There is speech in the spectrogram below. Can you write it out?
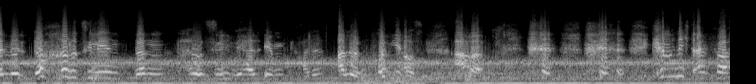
Wenn wir doch halluzinieren, dann halluzinieren wir halt eben gerade alle von mir aus. Aber können wir nicht einfach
